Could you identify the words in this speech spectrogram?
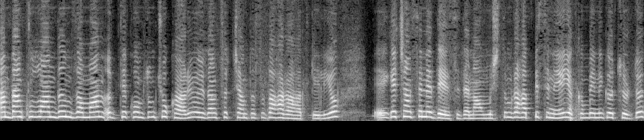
Yandan kullandığım zaman tek omzum çok ağrıyor. O yüzden sırt çantası daha rahat geliyor. Ee, geçen sene DLC'den almıştım. Rahat bir seneye yakın beni götürdü.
